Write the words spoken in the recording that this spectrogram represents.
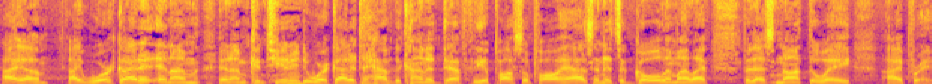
I um I work at it and I'm and I'm continuing to work at it to have the kind of depth the apostle Paul has and it's a goal in my life, but that's not the way I pray.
